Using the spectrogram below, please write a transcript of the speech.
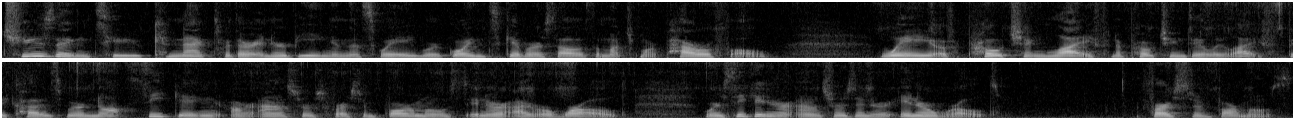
choosing to connect with our inner being in this way, we're going to give ourselves a much more powerful way of approaching life and approaching daily life because we're not seeking our answers first and foremost in our outer world. We're seeking our answers in our inner world first and foremost.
